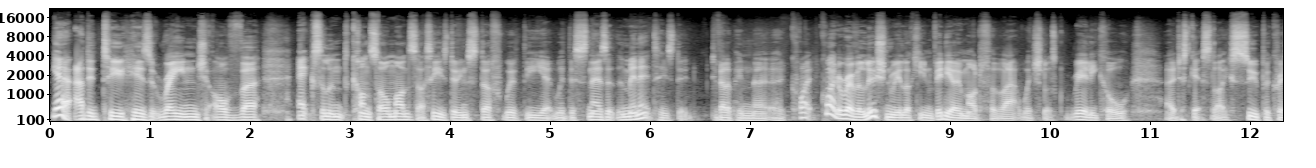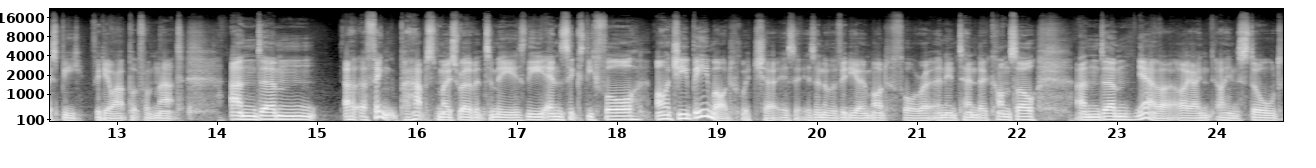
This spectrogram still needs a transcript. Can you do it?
yeah, added to his range of uh, excellent console mods. I see he's doing stuff with the uh, with the SNES at the minute. He's de- developing a, a quite quite a revolutionary looking video mod for that, which looks really cool. Uh, just gets like super crispy video output from that, and. Um, I I think perhaps most relevant to me is the N64 RGB mod, which uh, is is another video mod for a Nintendo console. And um, yeah, I, I, installed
